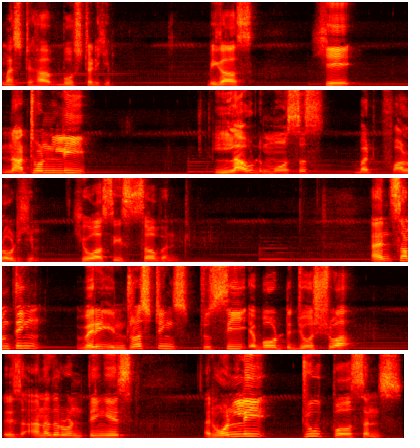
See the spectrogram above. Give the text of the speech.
must have boosted him because he not only loved Moses but followed him. He was his servant. And something very interesting to see about Joshua is another one thing is that only two persons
